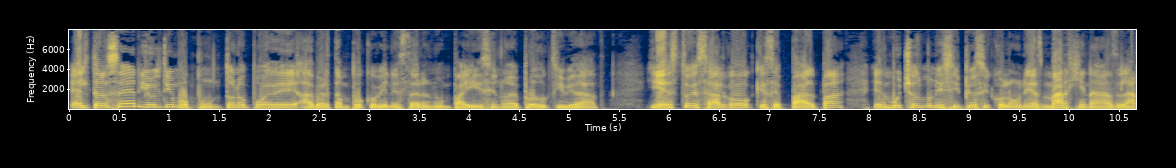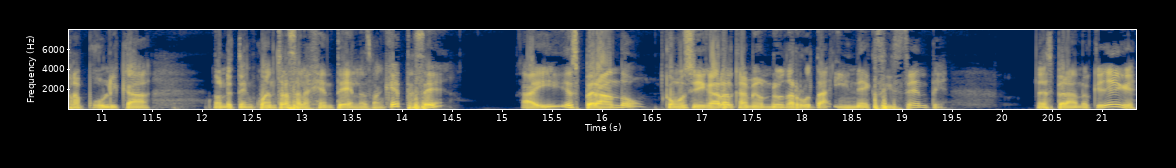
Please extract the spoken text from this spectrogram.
El tercer y último punto no puede haber tampoco bienestar en un país si no hay productividad. Y esto es algo que se palpa en muchos municipios y colonias marginadas de la República, donde te encuentras a la gente en las banquetas, ¿eh? Ahí esperando como si llegara el camión de una ruta inexistente. Esperando que llegue.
